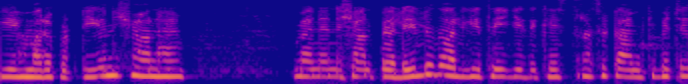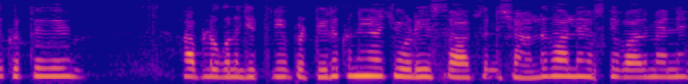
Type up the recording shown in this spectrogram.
ये हमारे पट्टी का निशान है। मैंने निशान पहले ही लगा लिए थे, ये देखिए, इस तरह से टाइम की बचत करते हुए। आप लोगों ने जितनी पट्टी रखनी है, चौड़ी उस हिसाब से निशान लगा लें। उसके बाद मैंने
